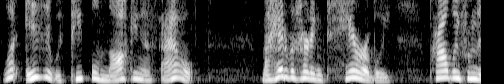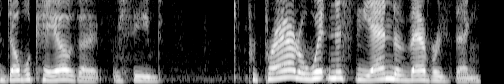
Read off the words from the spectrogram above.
What is it with people knocking us out? My head was hurting terribly, probably from the double KOs I received. Prepare to witness the end of everything.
